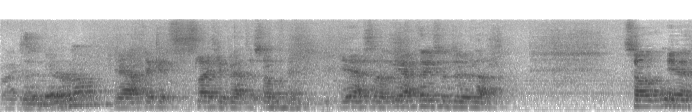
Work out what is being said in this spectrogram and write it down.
Right. is it better now? Yeah, I think it's slightly better. So, yeah, so yeah, thanks for doing that. So yeah,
